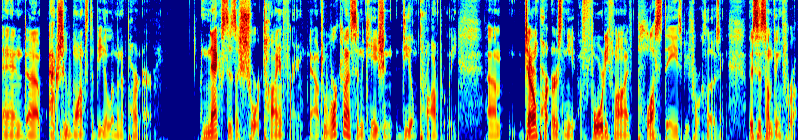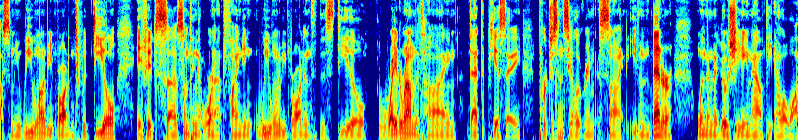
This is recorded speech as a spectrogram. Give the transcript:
and uh, actually wants to be a limited partner. Next is a short time frame. Now, to work on a syndication deal properly, um, general partners need 45 plus days before closing. This is something for us. I mean, we want to be brought into a deal. If it's uh, something that we're not finding, we want to be brought into this deal right around the time that the PSA, purchase and sale agreement, is signed. Even better when they're negotiating out the LOI,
